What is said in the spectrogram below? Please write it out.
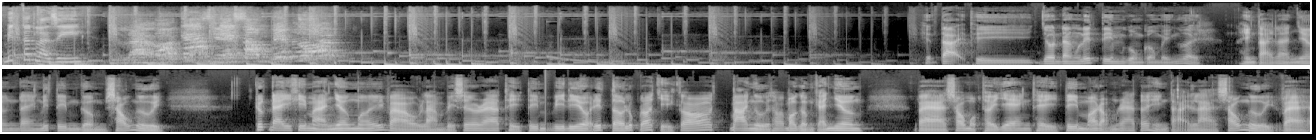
Biết tất là gì? Là podcast nghe xong biết thôi. Hiện tại thì Nhơn đang lead team gồm có mấy người? Hiện tại là Nhân đang lead team gồm 6 người. Trước đây khi mà Nhân mới vào làm việc Sera thì team video editor lúc đó chỉ có 3 người thôi bao gồm cả Nhân. Và sau một thời gian thì team mở rộng ra tới hiện tại là 6 người. Và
